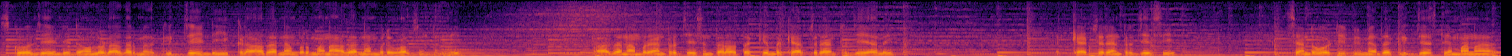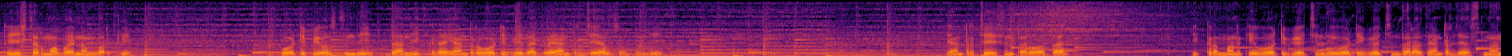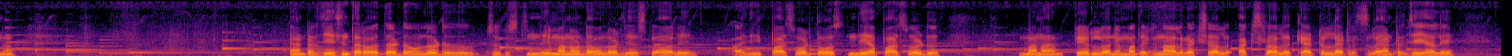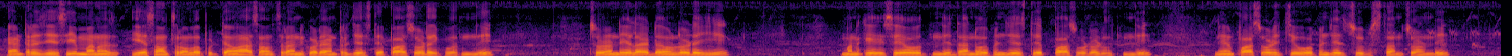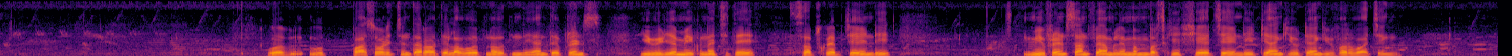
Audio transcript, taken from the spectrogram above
స్క్రోల్ చేయండి. డౌన్లోడ్ ఆధార్ మీద క్లిక్ చేయండి. ఇక్కడ ఆధార్ నెంబర్ మన ఆధార్ నెంబర్ ఇవ్వాల్సి ఉంటుంది. ఆధార్ నెంబర్ ఎంటర్ చేసిన తర్వాత కింద క్యాప్చర్ ఎంటర్ చేయాలి. క్యాప్చర్ ఎంటర్ చేసి సెండ్ ఓటీపీ మీద క్లిక్ చేస్తే మన రిజిస్టర్ మొబైల్ నెంబర్కి ఓటీపీ వస్తుంది. దాన్ని ఇక్కడ ఎంటర్ ఓటీపీ దగ్గర ఎంటర్ చేయాల్సి ఉంటుంది. ఎంటర్ చేసిన తర్వాత ఇక్కడ మనకి ఓటీపీ వచ్చింది. ఓటీపీ వచ్చిన తర్వాత ఎంటర్ చేస్తున్నాను. ఎంటర్ చేసిన తర్వాత డౌన్లోడ్ చూపిస్తుంది. మనం డౌన్లోడ్ చేసుకోవాలి. అది పాస్వర్డ్తో వస్తుంది. ఆ పాస్వర్డ్ మన పేరులోని మొదటి నాలుగు అక్షరాలు అక్షరాలు క్యాపిటల్ లెటర్స్లో ఎంటర్ చేయాలి. ఎంటర్ చేసి మన ఏ సంవత్సరంలో పుట్టామో ఆ సంవత్సరాన్ని కూడా ఎంటర్ చేస్తే పాస్వర్డ్ అయిపోతుంది. చూడండి ఇలా డౌన్లోడ్ అయ్యి మనకి సేవ్ అవుతుంది. దాన్ని ఓపెన్ చేస్తే పాస్వర్డ్ అడుగుతుంది. నేను పాస్వర్డ్ ఇచ్చి ఓపెన్ చేసి చూపిస్తాను చూడండి. ఓపెన్ పాస్వర్డ్ ఇచ్చిన తర్వాత ఇలా ఓపెన్ అవుతుంది. అంతే ఫ్రెండ్స్ ఈ వీడియో మీకు నచ్చితే సబ్స్క్రైబ్ చేయండి. మీ ఫ్రెండ్స్ అండ్ ఫ్యామిలీ మెంబర్స్కి షేర్ చేయండి. Thank you thank you for watching.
